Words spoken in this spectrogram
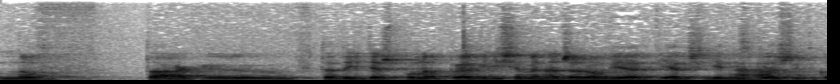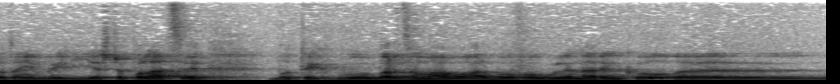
no tak, y, wtedy i też pojawili się menadżerowie, pierwsi, jedni Aha. z pierwszych, tylko to nie byli jeszcze Polacy, bo tych było bardzo mało albo w ogóle na rynku. E,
